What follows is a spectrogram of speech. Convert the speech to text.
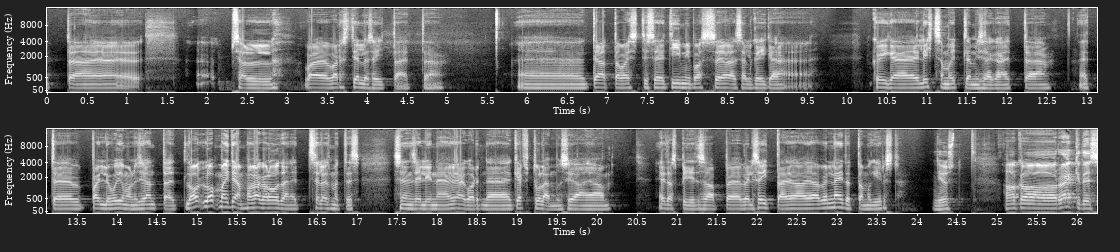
et äh, seal varsti jälle sõita, et äh, teatavasti see tiimipass ei ole seal kõige, kõige lihtsama ütlemisega, et äh, et palju võimalusi anda, et lo-, lo-, ma ei tea, ma väga loodan, et selles mõttes see on selline ühekordne kehv tulemus ja, ja edaspidi saab äh, veel sõita ja, ja veel näidata oma kiirust. just, aga rääkides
